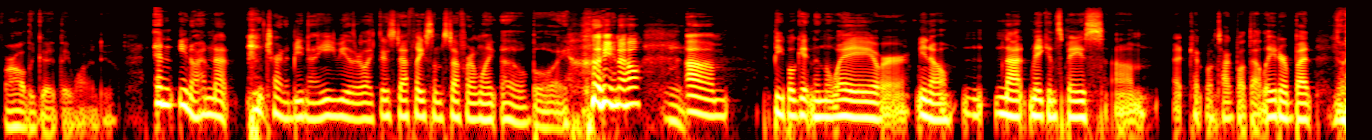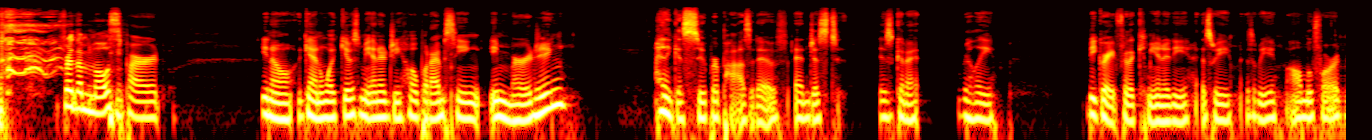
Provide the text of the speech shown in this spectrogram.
For all the good they want to do. And you know, I'm not trying to be naive either. Like, there's definitely some stuff where I'm like, oh boy, you know, Mm. um, people getting in the way or you know, n- not making space. Um, I of will talk about that later, but for the most part, you know, again, what gives me energy, hope, what I'm seeing emerging, I think is super positive and just is going to really be great for the community as we as we all move forward.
